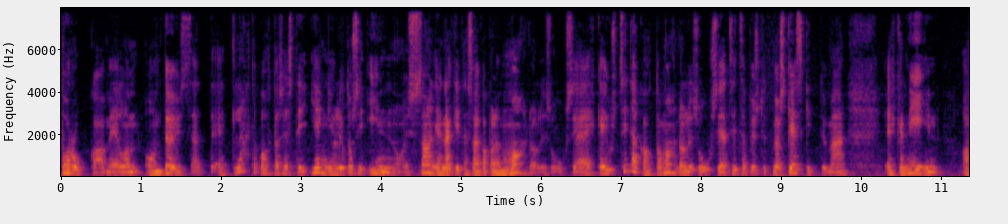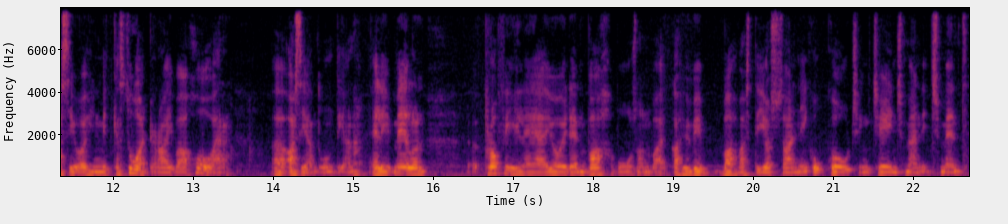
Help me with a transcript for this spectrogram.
porukkaa meillä on, on töissä. Et, et lähtökohtaisesti jengi oli tosi innoissaan ja näki tässä aika paljon mahdollisuuksia. Ja ehkä just sitä kautta mahdollisuuksia, että sit sä pystyt myös keskittymään ehkä niihin asioihin, mitkä sua draivaa HR-asiantuntijana. Eli meillä on profiileja, joiden vahvuus on vaikka hyvin vahvasti jossain niin kuin coaching, change management,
